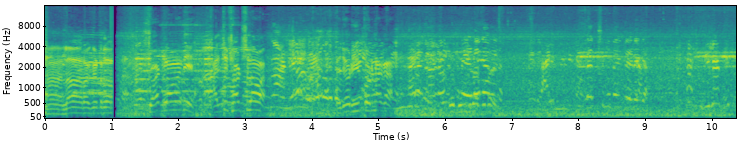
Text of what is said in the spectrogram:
हा लावा रॉकेट लावा. शॉर्ट लावा ते खालचे शॉर्ट्स लावा. त्याच्यावर ही करू नका. लक्ष्मी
